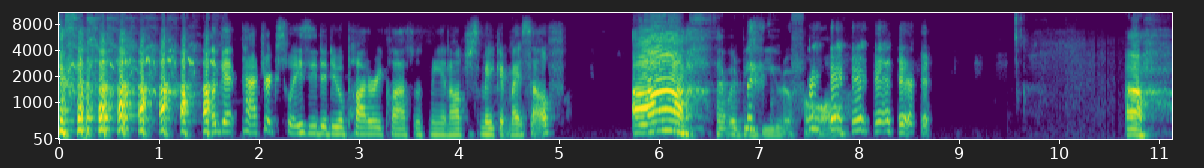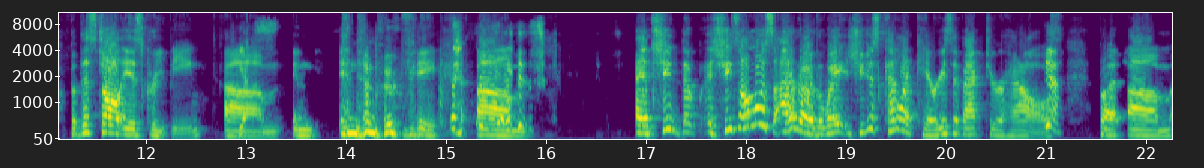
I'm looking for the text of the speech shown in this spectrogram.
I'll get Patrick Swayze to do a pottery class with me and I'll just make it myself. Ah, that would be beautiful. Uh, but this doll is creepy. Yes. Um, in in the movie. Um, and she the, she's almost I don't know the way she just kind of like carries it back to her house. Yeah. but um,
